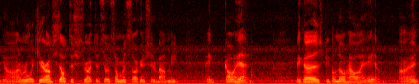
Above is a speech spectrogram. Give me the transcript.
you know, I don't really care. I'm self-destructive, so if someone's talking shit about me, hey, go ahead. Because people know how I am, alright?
